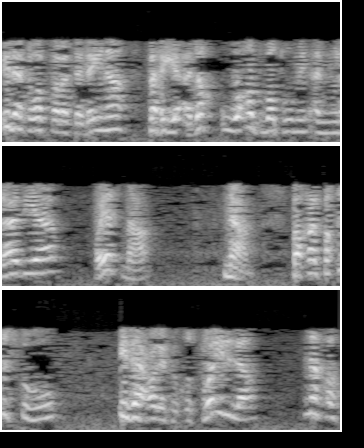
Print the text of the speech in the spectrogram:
إذا توفرت لدينا فهي أدق وأضبط من أن ننادي ويسمع. نعم. فقال فقسطه إذا عرف القسط. وإلا نقص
